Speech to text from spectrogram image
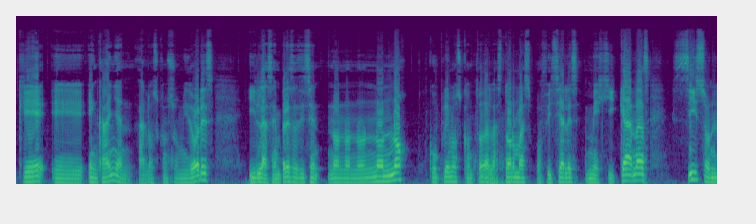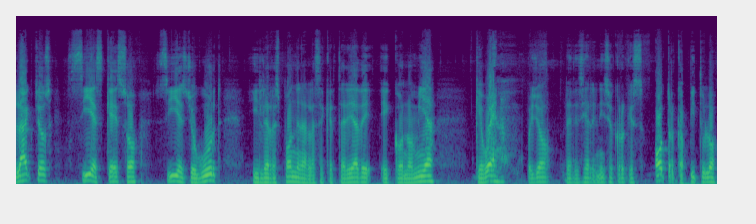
que engañan a los consumidores y las empresas dicen no, no, no, no, no, cumplimos con todas las normas oficiales mexicanas, sí son lácteos, sí es queso, sí es yogurt y le responden a la Secretaría de Economía que bueno, pues yo le decía al inicio, creo que es otro capítulo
